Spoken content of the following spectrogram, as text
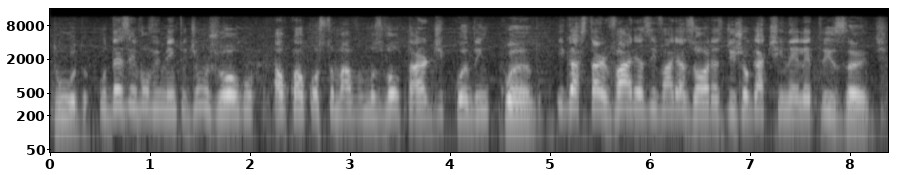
tudo, o desenvolvimento de um jogo ao qual costumávamos voltar de quando em quando, e gastar várias e várias horas de jogatina eletrizante,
